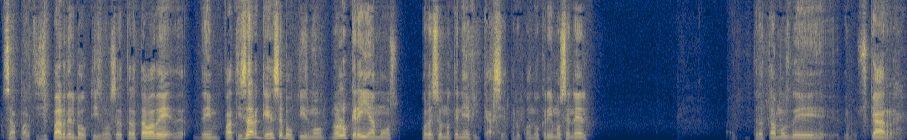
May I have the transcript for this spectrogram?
O sea, participar del bautismo. Se trataba de, de, enfatizar que ese bautismo no lo creíamos, por eso no tenía eficacia. Pero cuando creímos en él, tratamos de, buscar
